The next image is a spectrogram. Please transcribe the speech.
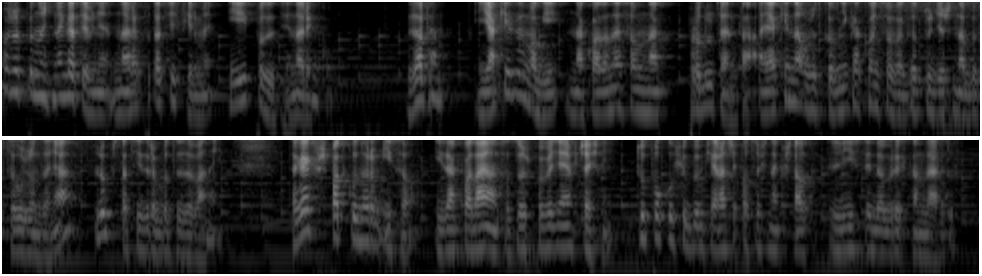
może wpłynąć negatywnie na reputację firmy i jej pozycję na rynku. Zatem, jakie wymogi nakładane są na producenta, a jakie na użytkownika końcowego, tudzież nabywcę urządzenia lub stacji zrobotyzowanej? Tak jak w przypadku norm ISO i zakładając to, co już powiedziałem wcześniej, tu pokusiłbym się raczej o coś na kształt listy dobrych standardów.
